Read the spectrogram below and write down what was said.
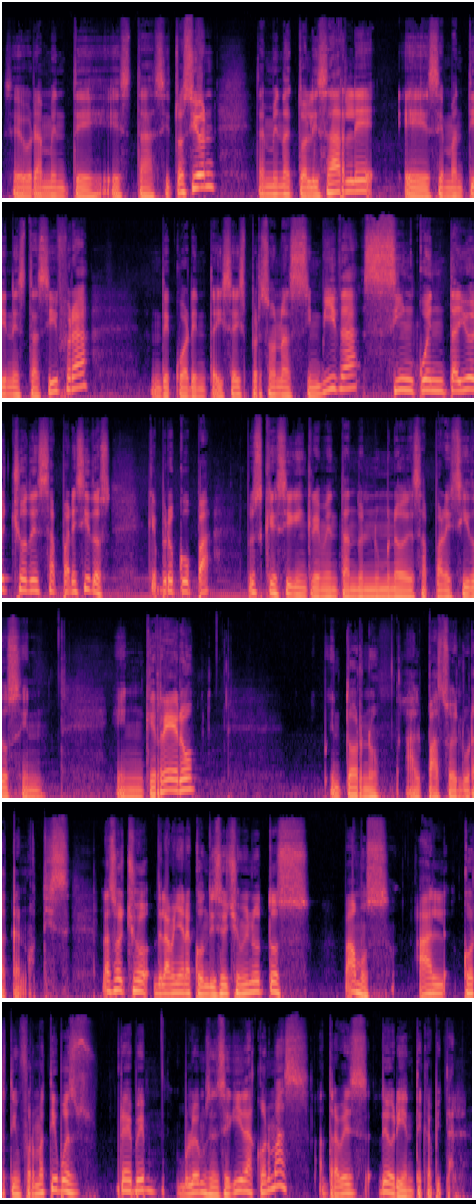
seguramente esta situación, también actualizarle, eh, se mantiene esta cifra, de 46 personas sin vida, 58 desaparecidos. ¿Qué preocupa? Pues que sigue incrementando el número de desaparecidos en, en Guerrero en torno al paso del huracán Otis. Las 8 de la mañana con 18 minutos. Vamos al corte informativo. Es breve. Volvemos enseguida con más a través de Oriente Capital.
